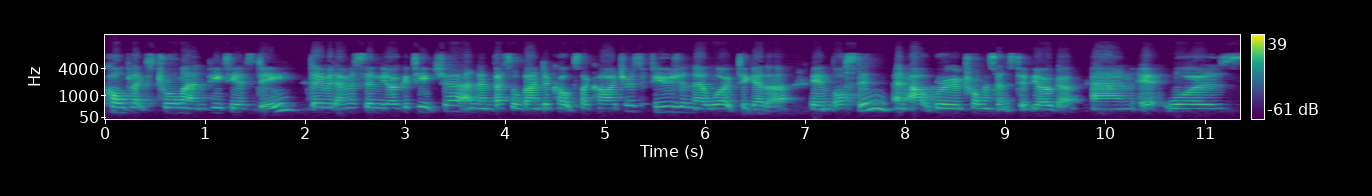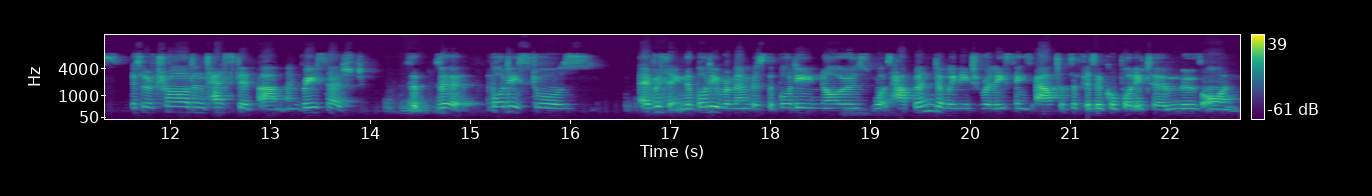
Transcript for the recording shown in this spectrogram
complex trauma and PTSD. David Emerson, yoga teacher, and then Bessel van der Kolk, psychiatrist, fusion their work together in Boston and outgrew trauma sensitive yoga. And it was sort of trialed and tested um, and researched. The, the body stores everything. The body remembers. The body knows what's happened, and we need to release things out of the physical body to move on.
